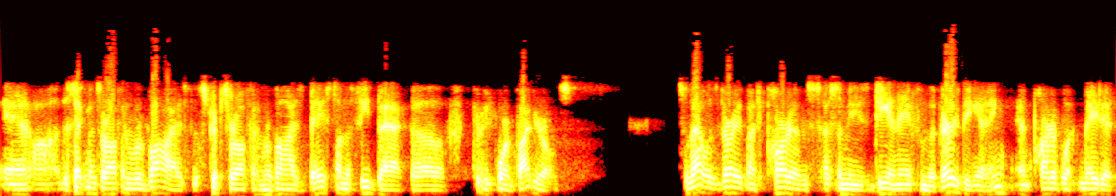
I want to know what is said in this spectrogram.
And uh, the segments are often revised, the scripts are often revised based on the feedback of three, four, and five year olds. So that was very much part of Sesame's DNA from the very beginning, and part of what made it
